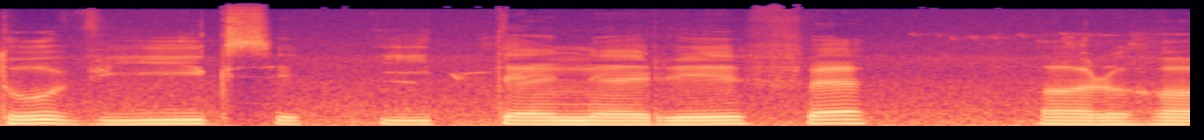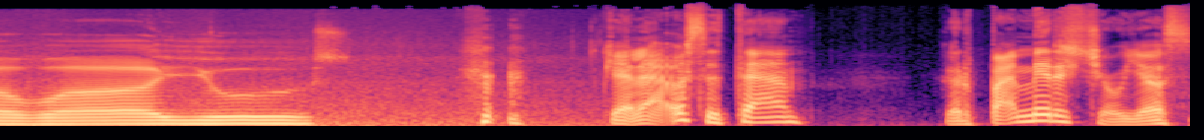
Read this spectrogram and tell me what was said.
tu vyksi į Tenerifę ar Havajus. Keliausi ten, kur pamirščiau jos.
